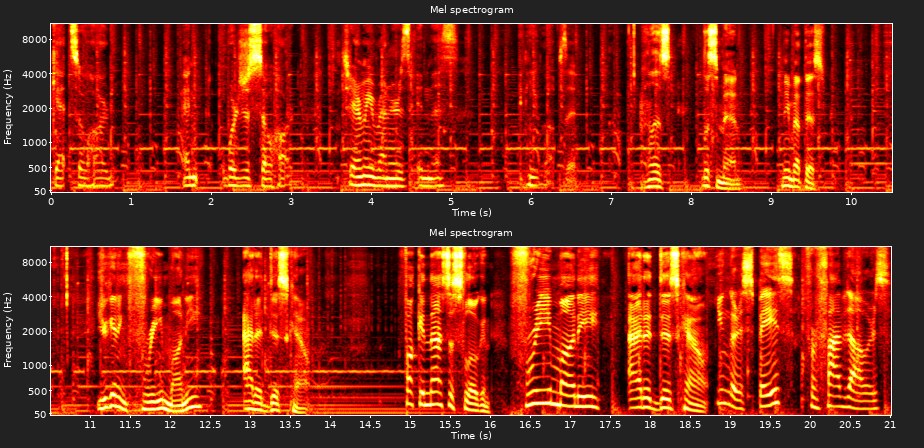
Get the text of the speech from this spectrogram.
get so hard and we're just so hard. Jeremy Renner's in this and he loves it. Listen, listen, man. Think about this. You're getting free money at a discount. Fucking that's the slogan. Free money at a discount. You can go to space for five dollars.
